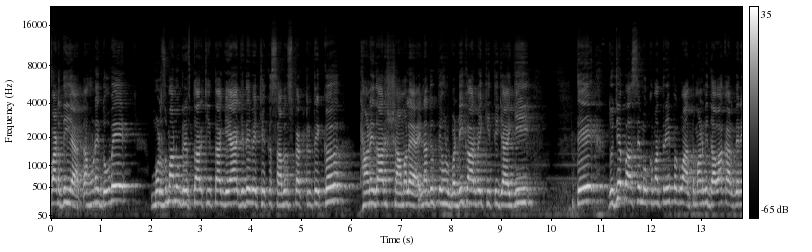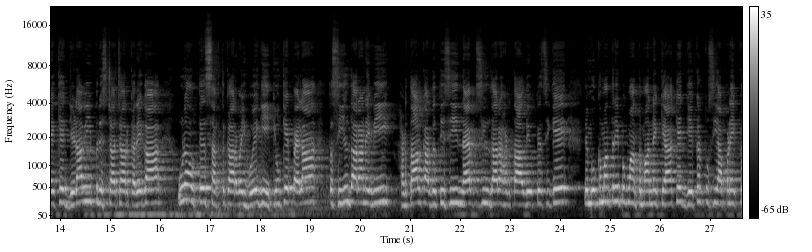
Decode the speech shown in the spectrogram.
ਫੜਦੀ ਹੈ। ਤਾਂ ਹੁਣ ਇਹ ਦੋਵੇਂ ਮੁਲਜ਼ਮਾਂ ਨੂੰ ਗ੍ਰਿਫਤਾਰ ਕੀਤਾ ਗਿਆ ਜਿਹਦੇ ਵਿੱਚ ਇੱਕ ਸਬ ਇੰਸਪੈਕਟਰ ਤੇ ਇੱਕ ਥਾਣੇਦਾਰ ਸ਼ਾਮਲ ਹੈ। ਇਹਨਾਂ ਦੇ ਉੱਤੇ ਹੁਣ ਵੱਡੀ ਕਾਰਵਾਈ ਕੀਤੀ ਜਾਏਗੀ। ਤੇ ਦੂਜੇ ਪਾਸੇ ਮੁੱਖ ਮੰਤਰੀ ਭਗਵੰਤ ਮਾਨ ਵੀ ਦਾਵਾ ਕਰਦੇ ਨੇ ਕਿ ਜਿਹੜਾ ਵੀ ਭ੍ਰਿਸ਼ਟਾਚਾਰ ਕਰੇਗਾ, ਉਹਨਾਂ ਉੱਤੇ ਸਖਤ ਕਾਰਵਾਈ ਹੋਏਗੀ, ਕਿਉਂਕਿ ਪਹਿਲਾਂ ਤਹਿਸੀਲਦਾਰਾਂ ਨੇ ਵੀ ਹੜਤਾਲ ਕਰ ਦਿੱਤੀ ਸੀ। ਨਾਇਬ ਤਹਿਸੀਲਦਾਰ ਹੜਤਾਲ ਦੇ ਉੱਤੇ ਸੀਗੇ ਤੇ ਮੁੱਖ ਮੰਤਰੀ ਭਗਵੰਤ ਮਾਨ ਨੇ ਕਿਹਾ ਕਿ ਜੇਕਰ ਤੁਸੀਂ ਆਪਣੇ ਇੱਕ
